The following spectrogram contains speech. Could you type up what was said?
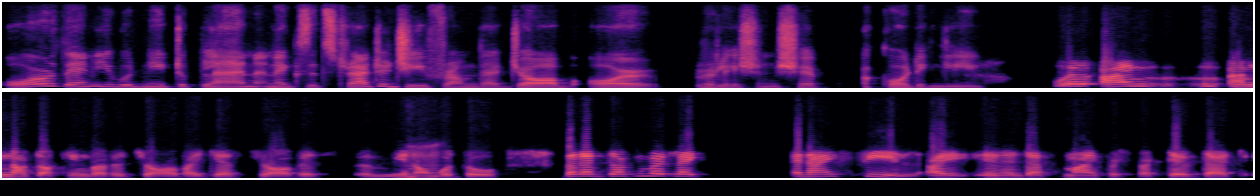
or then you would need to plan an exit strategy from that job or relationship accordingly. Well i'm i'm not talking about a job. I guess job is um, you know mm. what but i'm talking about like and i feel i and that's my perspective that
